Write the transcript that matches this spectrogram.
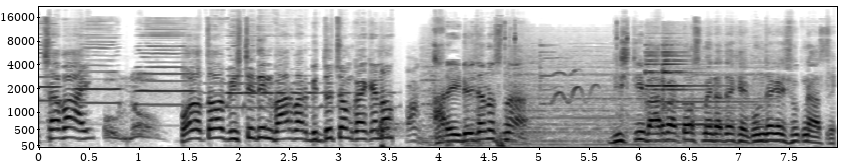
আচ্ছা ভাই বলো তো বৃষ্টির দিন বারবার বিদ্যুৎ চমকায় কেন? আরে এটাই জানোস না বৃষ্টি বারবার টস মেটা দেখে কোন জায়গায় শুকনা আছে।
